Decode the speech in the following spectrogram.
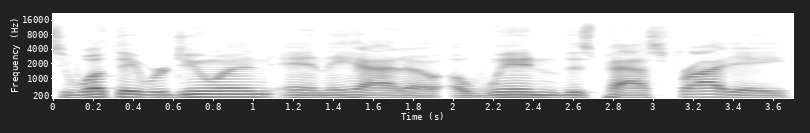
to what they were doing. And they had a, a win this past Friday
